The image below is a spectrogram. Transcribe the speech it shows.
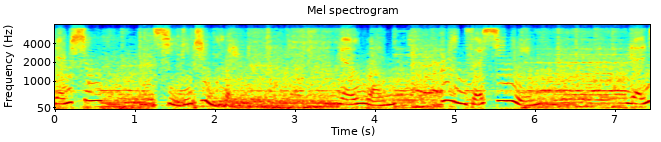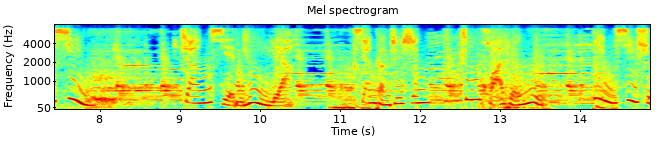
人生启迪智慧，人文润泽心灵，人性彰显力量。香港之声，中华人物，为你细数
